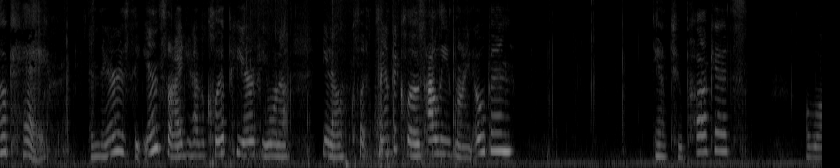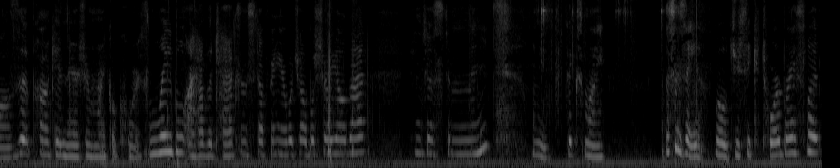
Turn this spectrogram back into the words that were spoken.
Okay, and there is the inside. You have a clip here if you want to, you know, clamp it closed. I'll leave mine open. You have two pockets, a wall zip pocket, and there's your Michael Kors label. I have the tags and stuff in here, which I will show you all that in just a minute. Let me fix my, this is a little Juicy Couture bracelet.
